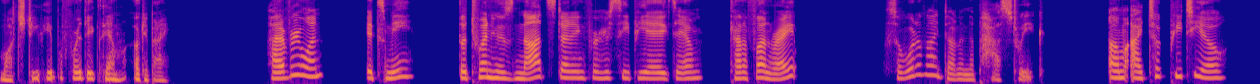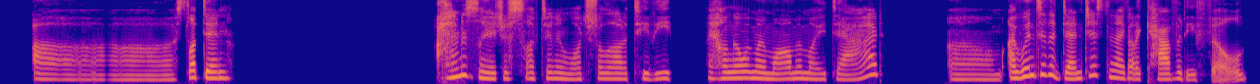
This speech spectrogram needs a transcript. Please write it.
watch TV before the exam. Okay, bye. Hi everyone, it's me, the twin who's not studying for her CPA exam. Kind of fun, right? So what have I done in the past week? Um, I took PTO, uh, slept in. Honestly, I just slept in and watched a lot of TV. I hung out with my mom and my dad. Um, I went to the dentist and I got a cavity filled.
